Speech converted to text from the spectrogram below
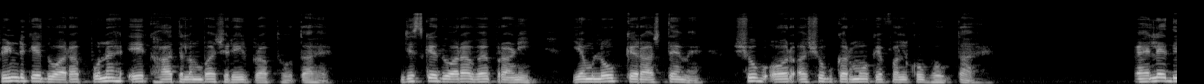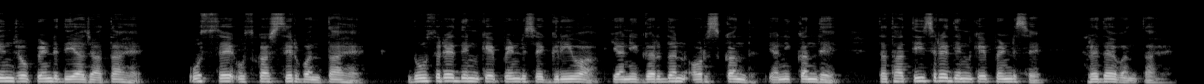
पिंड के द्वारा पुनः एक हाथ लंबा शरीर प्राप्त होता है, जिसके द्वारा वह प्राणी यमलोक के रास्ते में शुभ और अशुभ कर्मों के फल को भोगता है। पहले दिन जो पिंड दिया जाता है उससे उसका सिर बनता है। दूसरे दिन के पिंड से ग्रीवा, यानी गर्दन और स्कंध यानी कंधे, तथा तीसरे दिन के पिंड से हृदय बनता है।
